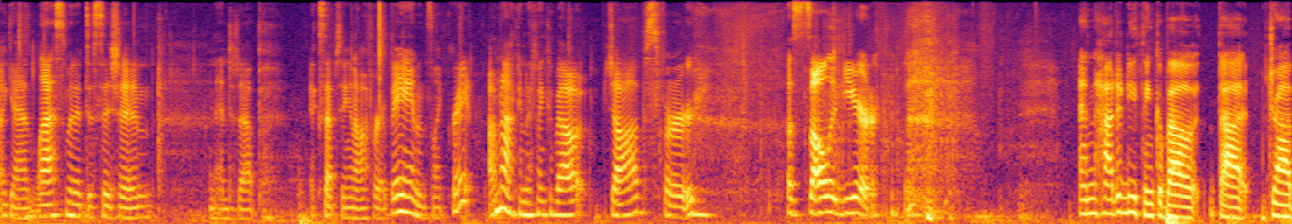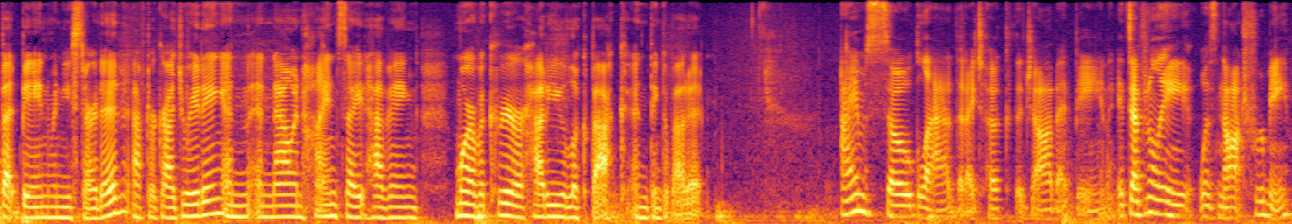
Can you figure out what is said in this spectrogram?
again, last minute decision and ended up accepting an offer at Bain. It's like, great, I'm not going to think about jobs for a solid year. And how did you think about that job at Bain when you started after graduating? And, and now, in hindsight, having more of a career, how do you look back and think about it? I am so glad that I took the job at Bain. It definitely was not for me,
